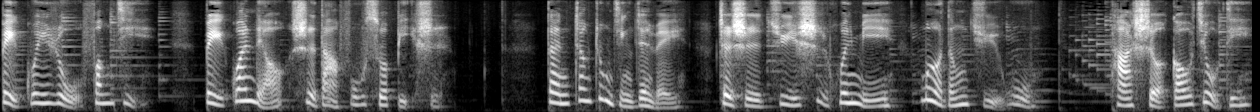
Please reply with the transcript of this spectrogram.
被归入方剂，被官僚士大夫所鄙视。但张仲景认为这是举世昏迷，莫能举物。他舍高就低，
